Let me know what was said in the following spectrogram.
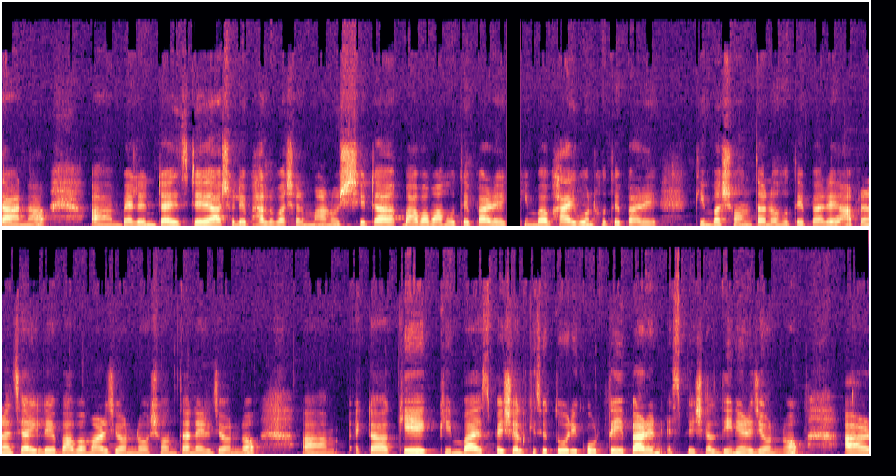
তা না ভ্যালেন্টাইন্স ডে আসলে ভালোবাসার মানুষ সেটা বাবা মা হতে পারে কিংবা ভাই বোন হতে পারে কিংবা সন্তানও হতে পারে। আপনারা চাইলে বাবা মার জন্য, সন্তানের জন্য একটা কেক কিংবা স্পেশাল কিছু তৈরি করতেই পারেন স্পেশাল দিনের জন্য। আর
